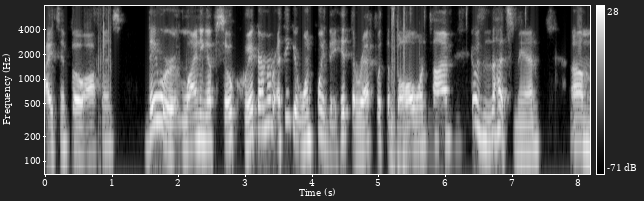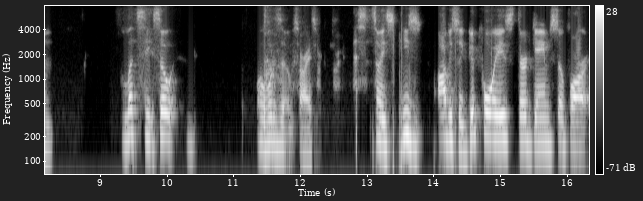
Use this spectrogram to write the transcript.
high tempo offense. They were lining up so quick. I remember, I think at one point they hit the ref with the ball one time. It was nuts, man. Um, let's see. So, oh, what is it? sorry, sorry, sorry. So he's he's obviously good poise. Third game so far.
